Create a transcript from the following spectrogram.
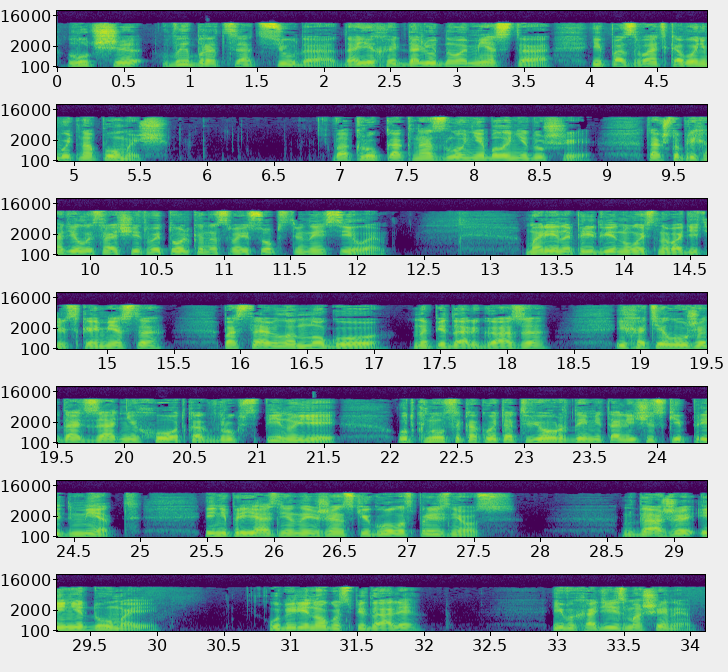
Лучше выбраться отсюда, доехать до людного места и позвать кого-нибудь на помощь. Вокруг, как назло, не было ни души, так что приходилось рассчитывать только на свои собственные силы. Марина передвинулась на водительское место, поставила ногу на педаль газа и хотела уже дать задний ход, как вдруг в спину ей уткнулся какой-то твердый металлический предмет, и неприязненный женский голос произнес «Даже и не думай! Убери ногу с педали и выходи из машины».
